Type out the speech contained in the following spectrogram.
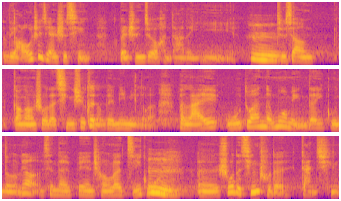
聊这件事情。本身就有很大的意义，嗯，就像刚刚说的，情绪可能被命名了，本来无端的、莫名的一股能量，现在变成了几股，嗯，说得清楚的感情，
